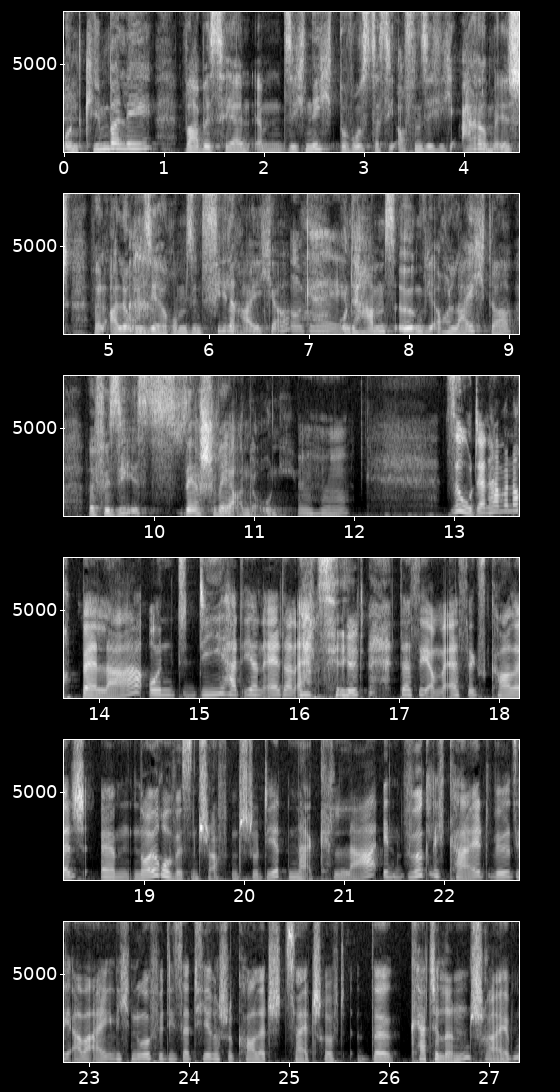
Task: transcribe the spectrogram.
Und Kimberly war bisher ähm, sich nicht bewusst, dass sie offensichtlich arm ist, weil alle um sie herum sind viel reicher Okay. und haben es irgendwie auch leichter, weil für sie ist es sehr schwer an der Uni. So, dann haben wir noch Bella und die hat ihren Eltern erzählt, dass sie am Essex College ähm, Neurowissenschaften studiert. Na klar, in Wirklichkeit will sie aber eigentlich nur für die satirische College-Zeitschrift The Catalan schreiben.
